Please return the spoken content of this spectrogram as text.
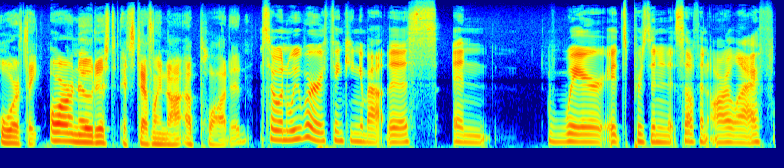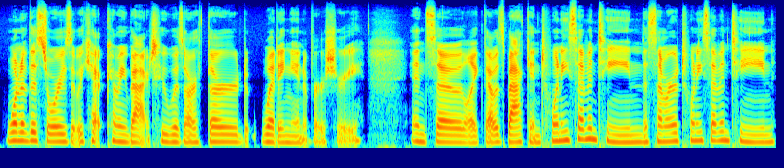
or if they are noticed it's definitely not applauded. So when we were thinking about this and where it's presented itself in our life, one of the stories that we kept coming back to was our third wedding anniversary. And so like that was back in 2017, the summer of 2017.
